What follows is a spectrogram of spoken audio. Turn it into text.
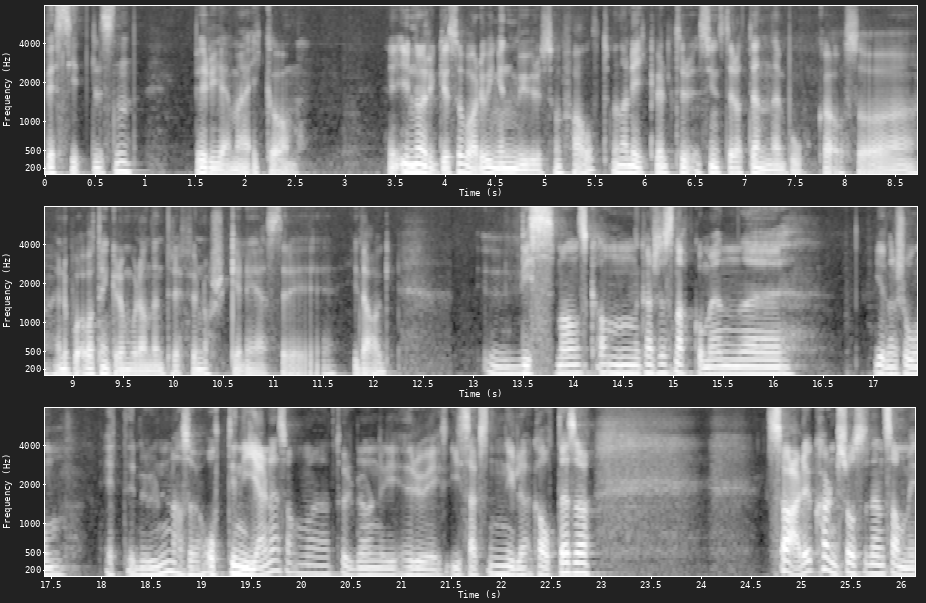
Besittelsen bryr jeg meg ikke om. I Norge så var det jo ingen mur som falt, men allikevel syns dere at denne boka også eller Hva tenker dere om hvordan den treffer norske lesere i, i dag? Hvis man kan kanskje snakke om en uh, generasjon etter muren, altså 89-erne, som uh, Torbjørn Røe Isaksen nylig har kalt det, så så er det jo kanskje også den samme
